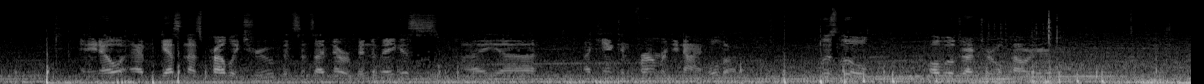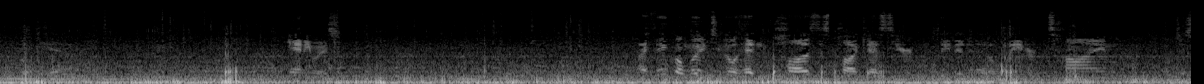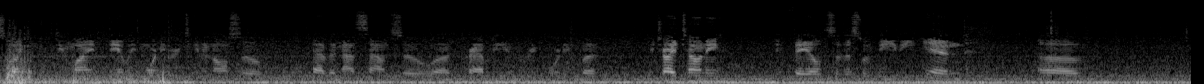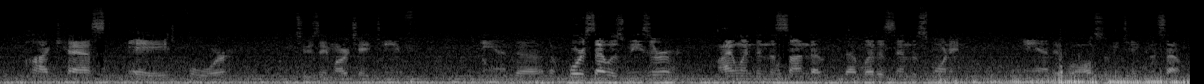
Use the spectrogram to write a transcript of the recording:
You know, I'm guessing that's probably true, but since I've never been to Vegas, I uh, I can't confirm or deny. Hold on, a little all-wheel drive turbo power here. Yeah. Anyways, I think I'm going to go ahead and pause this podcast here, and complete it at a later time, just so I can do my daily morning routine and also have it not sound so uh, crappy in the recording. But tried Tony, it failed, so this would be the end of podcast A for Tuesday, March 18th. And uh, of course, that was Weezer, Island in the Sun, that, that let us in this morning, and it will also be taking us out.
